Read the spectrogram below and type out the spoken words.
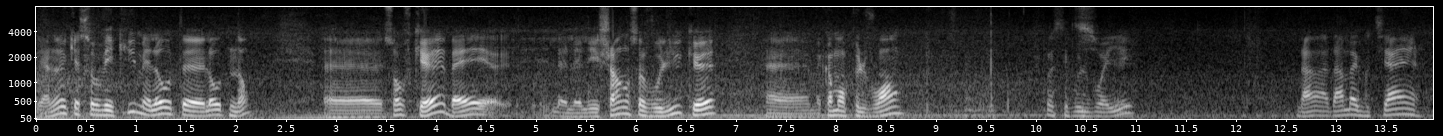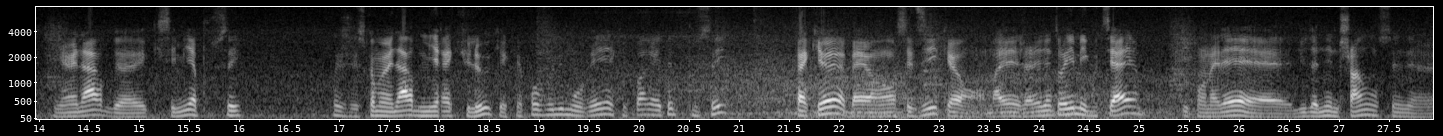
Il y en a un qui a survécu, mais l'autre, euh, l'autre non. Euh, sauf que, ben, le- le- les chances ont voulu que, euh, comme on peut le voir, je sais pas si vous le voyez, dans, dans ma gouttière, il y a un arbre qui s'est mis à pousser. C'est comme un arbre miraculeux qui n'a pas voulu mourir, qui n'a pas arrêté de pousser. Fait que, ben, on s'est dit que j'allais nettoyer mes gouttières, puis qu'on allait euh, lui donner une chance, une, euh,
